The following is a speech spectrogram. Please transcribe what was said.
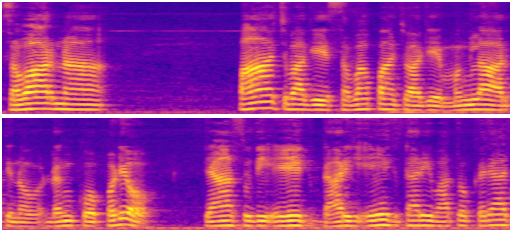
સવારના પાંચ વાગે, સવા પાંચ વાગે મંગલા આરતીનો ડંકો પડ્યો. ત્યાં સુધી એક ધારી એક ધારી વાતો કર્યા જ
